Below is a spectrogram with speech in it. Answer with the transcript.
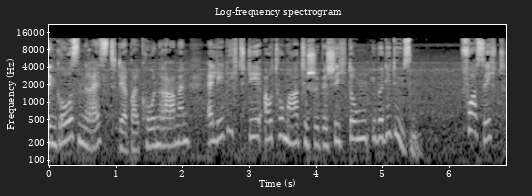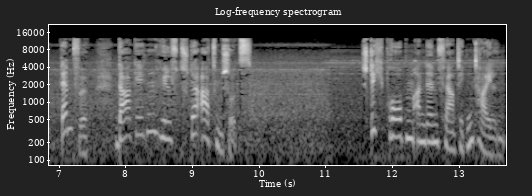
Den großen Rest der Balkonrahmen erledigt die automatische Beschichtung über die Düsen. Vorsicht, Dämpfe. Dagegen hilft der Atemschutz. Stichproben an den fertigen Teilen.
